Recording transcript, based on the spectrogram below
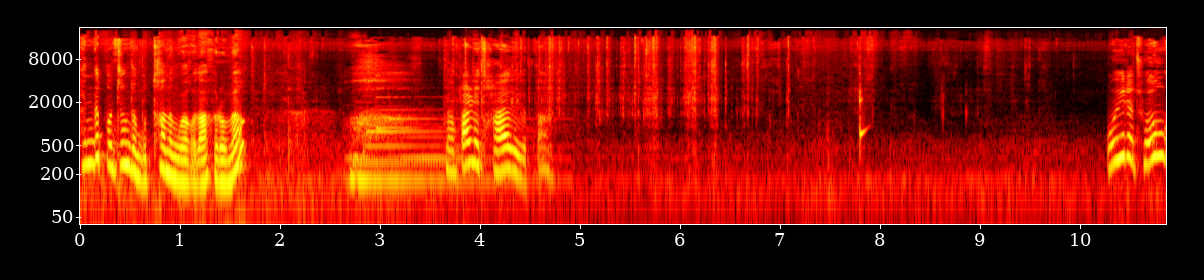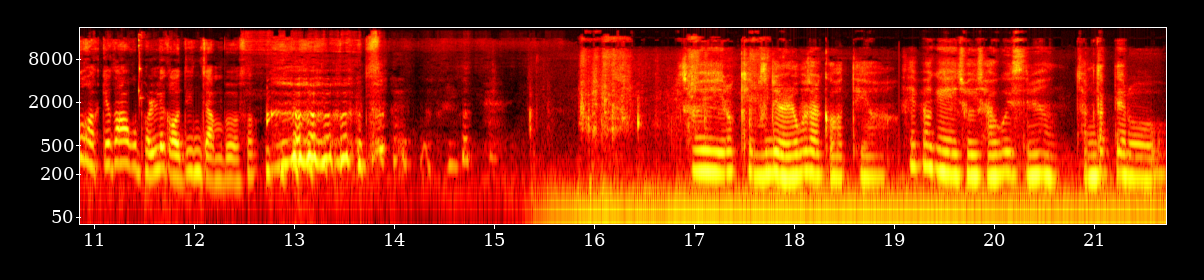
핸드폰 충전 못 하는 거야 나 그러면? 와 그냥 빨리 자야 되겠다. 오히려 좋은 거 같기도 하고 벌레가 어디인지 안 보여서. 저희 이렇게 문을 열고 잘 것 같아요. 새벽에 저희 자고 있으면 장작대로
